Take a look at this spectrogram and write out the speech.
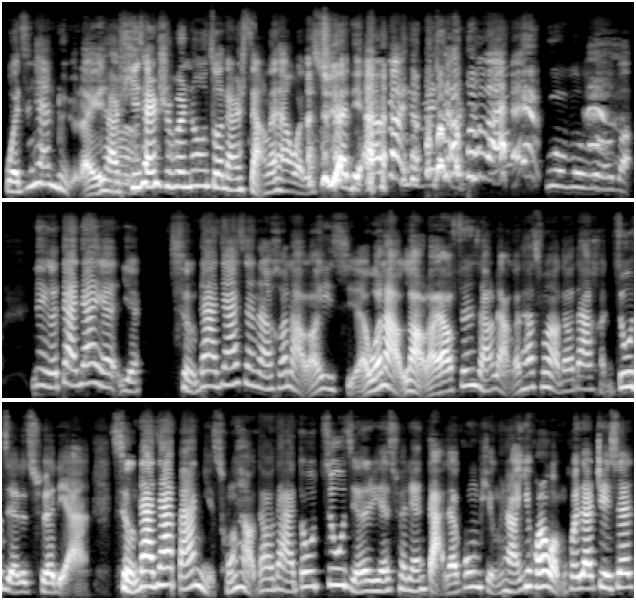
我今天捋了一下，提嗯前十分钟坐那儿想了想我的缺点，发现没想出来。不不不不不，那个大家也也。请大家现在和姥姥一起，我姥姥姥要分享两个她从小到大很纠结的缺点，请大家把你从小到大都纠结的这些缺点打在公屏上。一会儿我们会在这些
